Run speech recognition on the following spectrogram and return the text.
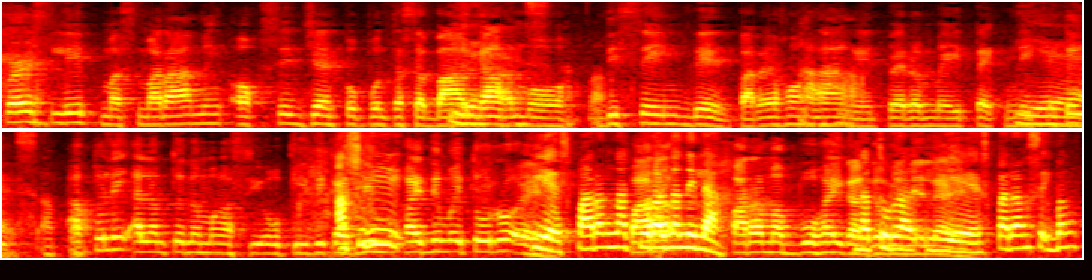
first sleep, mas maraming oxygen pupunta sa baga Yes, mo. apo. The same din. Parehong hangin, pero may technique. Yes, Ito, apo. actually, alam to ng mga COPD. Kahit, Actually, kahit di mo ituro eh. yes, parang natural Para- na nila. Para mabuhay gagawin natural, nila eh. yes. Parang sa ibang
